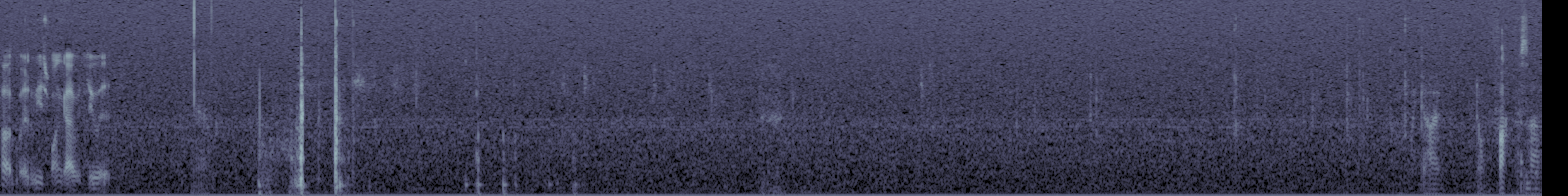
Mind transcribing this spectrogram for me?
Fuck, but at least one guy would do it. Oh my god. Don't fuck this up.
